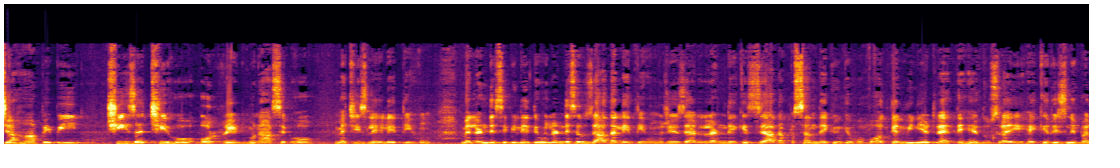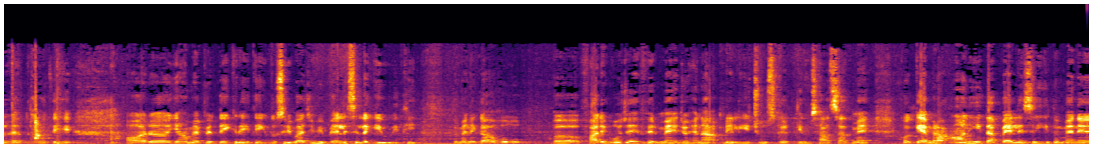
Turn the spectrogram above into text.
जहाँ पे भी चीज़ अच्छी हो और रेट मुनासिब हो, मैं चीज़ ले लेती हूँ। मैं लंडे से भी लेती हूँ, लंडे से तो ज़्यादा लेती हूँ, मुझे लंडे के ज़्यादा पसंद है, क्योंकि वो बहुत कन्वीनियंट रहते हैं, दूसरा ये है कि रिजनेबल होते हैं। और यहाँ मैं फिर देख रही थी, एक दूसरी बाजी भी पहले से लगी हुई थी तो मैंने कहा वो फ़ारिग हो जाए, फिर मैं जो है ना अपने लिए चूज़ करती हूँ। साथ साथ मैं कैमरा ऑन ही था पहले से ही तो मैंने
